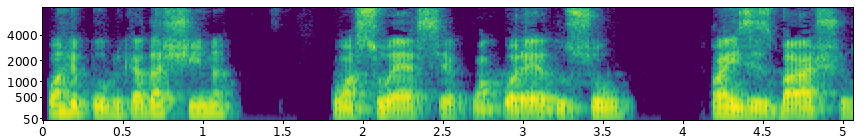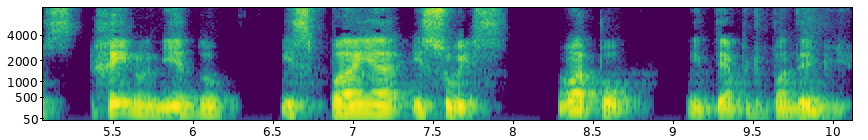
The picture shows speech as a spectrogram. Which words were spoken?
com a República da China, com a Suécia, com a Coreia do Sul, Países Baixos, Reino Unido, Espanha e Suíça. Não é pouco em tempo de pandemia.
